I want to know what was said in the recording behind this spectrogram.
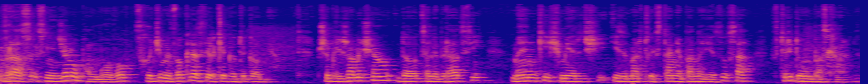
Wraz z Niedzielą Palmową wchodzimy w okres Wielkiego Tygodnia. Przybliżamy się do celebracji męki, śmierci i zmartwychwstania Pana Jezusa w Triduum Paschalnym.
